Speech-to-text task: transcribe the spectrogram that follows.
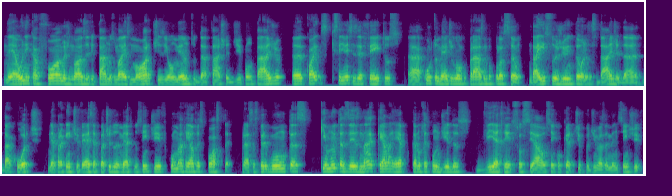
né, a única forma de nós evitarmos mais mortes e aumento da taxa de contágio, uh, quais que seriam esses efeitos a curto, médio e longo prazo na população. Daí surgiu então a necessidade da, da corte, né, para quem tivesse, a partir do método científico, uma real resposta para essas perguntas que muitas vezes naquela época eram respondidas via rede social, sem qualquer tipo de embasamento científico.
